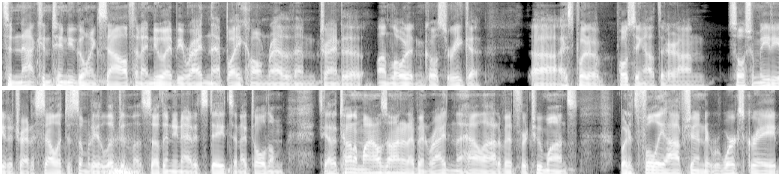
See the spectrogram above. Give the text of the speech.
to not continue going south, and I knew I'd be riding that bike home rather than trying to unload it in Costa Rica. Uh, I put a posting out there on social media to try to sell it to somebody that lived in the southern United States, and I told them it's got a ton of miles on it. I've been riding the hell out of it for two months, but it's fully optioned. It works great.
